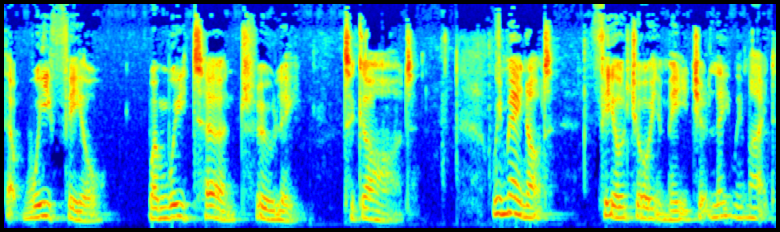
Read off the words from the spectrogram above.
that we feel when we turn truly to God. We may not feel joy immediately. We might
